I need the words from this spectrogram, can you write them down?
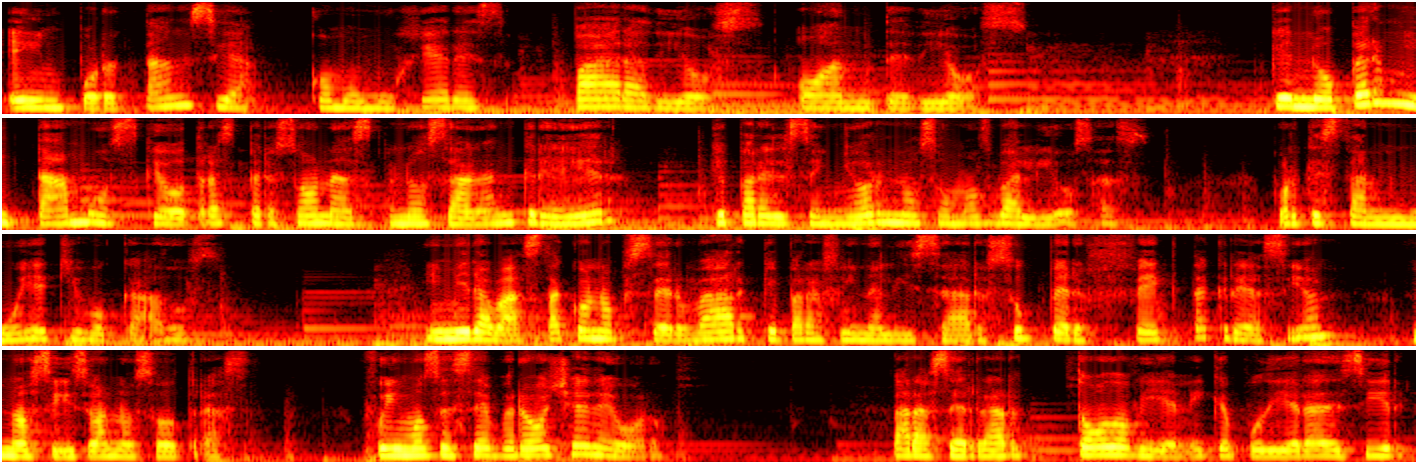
e importancia como mujeres para Dios o ante Dios que no permitamos que otras personas nos hagan creer que para el Señor no somos valiosas, porque están muy equivocados. Y mira, basta con observar que para finalizar su perfecta creación nos hizo a nosotras. Fuimos ese broche de oro para cerrar todo bien y que pudiera decir,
